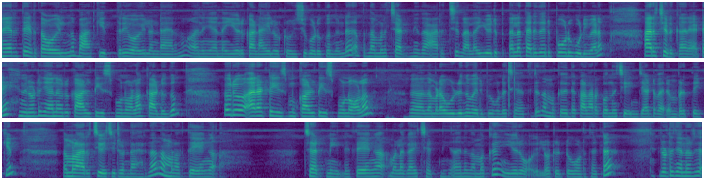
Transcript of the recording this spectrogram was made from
നേരത്തെ എടുത്ത ഓയിലിൽ നിന്ന് ബാക്കി ഇത്രയും ഓയിൽ ഉണ്ടായിരുന്നു. അതിന് ഞാൻ ഈ ഒരു കടായിലോട്ട് ഒഴിച്ച് കൊടുക്കുന്നുണ്ട്. അപ്പം നമ്മൾ ചട്നി ഇത് അരച്ച് നല്ല ഈ ഒരു നല്ല തരിതരിപ്പോട് കൂടി വേണം അരച്ചെടുക്കാനായിട്ടെ. ഇതിലോട്ട് ഞാനൊരു കാൽ ടീസ്പൂണോളം കടുകും ഒരു അര ടീസ് മുക്കാൽ ടീസ്പൂണോളം നമ്മുടെ ഉഴുന്ന് പരിപ്പും കൂടെ ചേർത്തിട്ട് നമുക്കിതിന്റെ കളറൊക്കെ ഒന്ന് ചേഞ്ചായിട്ട് വരുമ്പോഴത്തേക്കും നമ്മൾ അരച്ച് വെച്ചിട്ടുണ്ടായിരുന്ന നമ്മളെ തേങ്ങ ചട്നിയില്ലേ തേങ്ങ മുളകായി ചട്നി അതിന് നമുക്ക് ഈ ഒരു ഓയിലോട്ട് ഇട്ട് കൊടുത്തിട്ട് ഇതിലോട്ട് ഞാനൊരു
